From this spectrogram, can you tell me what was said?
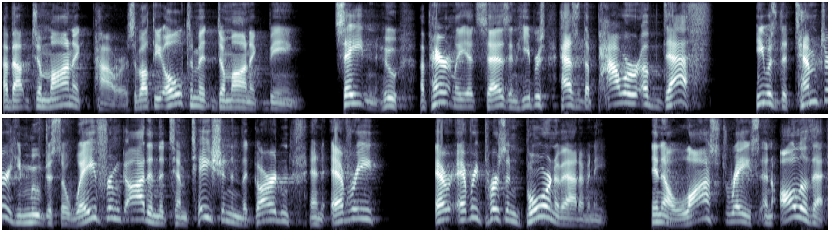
about demonic powers, about the ultimate demonic being, Satan, who apparently it says in Hebrews has the power of death. He was the tempter. He moved us away from God in the temptation in the garden. And every, er, every person born of Adam and Eve in a lost race and all of that,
